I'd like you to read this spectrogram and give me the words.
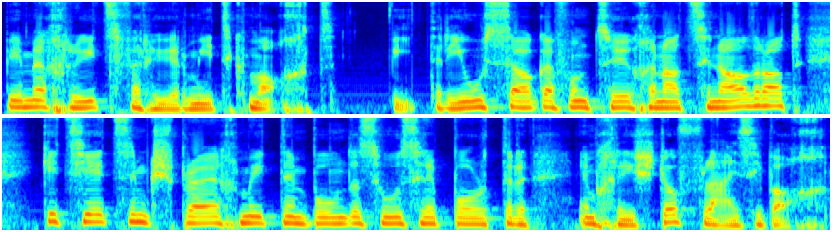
beim Kreuzverhör mitgemacht. Weitere Aussagen vom Zürcher Nationalrat gibt es jetzt im Gespräch mit dem Bundeshausreporter Christoph Leisibach.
